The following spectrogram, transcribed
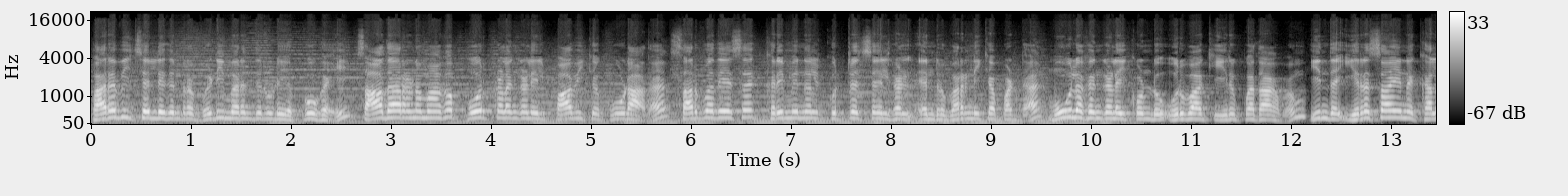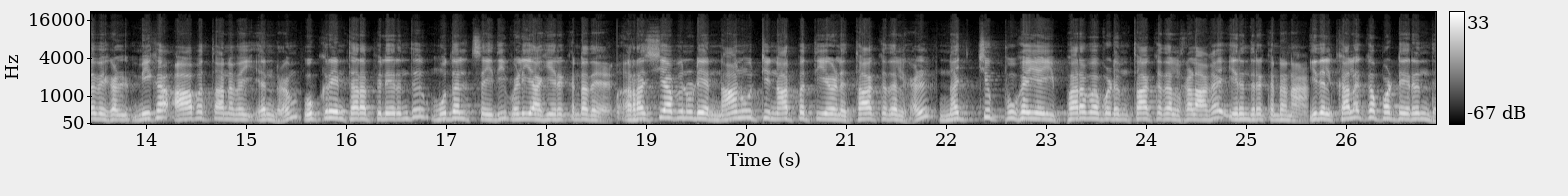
பரவி செல்லுகின்ற வெடிமருந்தினுடைய புகை சாதாரணமாக போர்க்களங்களில் பாவிக்க கூடாத சர்வதேச கிரிமினல் குற்ற செயல்கள் என்று வர்ணிக்கப்பட்ட மூலகங்களை கொண்டு உருவாக்கி இருப்பதாகவும் இந்த இரசாயன கலவைகள் மிக ஆபத்தானவை என்றும் உக்ரைன் தரப்பிலிருந்து முதல் செய்தி வெளியாகி இருக்கின்றது. ரஷ்யாவினுடைய நானூற்றி நாற்பத்தி ஏழு தாக்குதல்கள் நச்சு புகையை பரவவிடும் தாக்குதல்களாக இருந்திருக்கின்றன. இதில் கலக்கப்பட்டிருந்த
